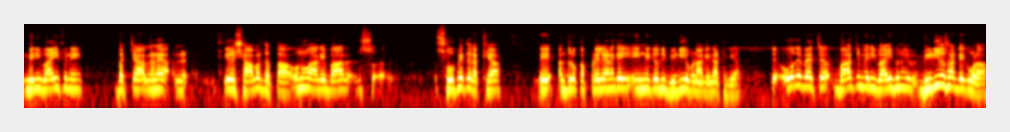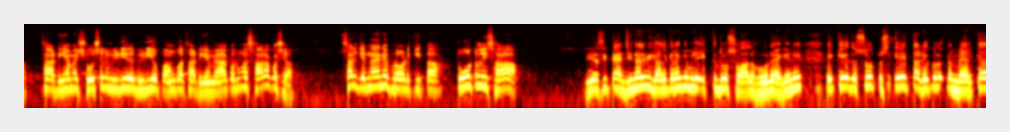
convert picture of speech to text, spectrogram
ਮੇਰੀ ਵਾਈਫ ਨੇ ਬੱਚਾ ਲਣਿਆ ਸ਼ਾਵਰ ਦਿੱਤਾ, ਉਹਨੂੰ ਆ ਕੇ ਬਾਹਰ ਸੋ- ਸੋਫੇ ਤੇ ਰੱਖਿਆ ਤੇ ਅੰਦਰੋਂ ਕੱਪੜੇ ਲੈਣ ਗਈ ਇੰਨੇ ਚ ਉਹਦੀ ਵੀਡੀਓ ਬਣਾ ਕੇ ਨੱਠ ਗਿਆ। ਤੇ ਉਹਦੇ ਵਿੱਚ ਬਾਅਦ ਚ ਮੇਰੀ ਵਾਈਫ ਨੂੰ ਵੀਡੀਓ ਸਾਡੇ ਕੋਲ ਆ, ਤੁਹਾਡੀਆਂ ਮੈਂ ਸੋਸ਼ਲ ਮੀਡੀਆ ਤੇ ਵੀਡੀਓ ਪਾਉਂਗਾ ਤੁਹਾਡੀਆਂ ਮੈਂ ਆ ਕਰੂੰਗਾ, ਸਾਰਾ ਕੁਝ ਆ। ਸਰ ਜਿੰਨਾ ਇਹਨੇ ਫਰਾਡ ਕੀਤਾ ਟੋਟਲੀ ਸਾਰਾ। ਜੀ, ਅਸੀਂ ਭੈਣ ਜੀ ਨਾਲ ਵੀ ਗੱਲ ਕਰਾਂਗੇ, ਮੇਰੇ ਇੱਕ ਦੋ ਸਵਾਲ ਹੋਰ ਹੈਗੇ ਨੇ। ਇੱਕ ਇਹ ਦੱਸੋ, ਤੁਸੀਂ ਇਹ ਤੁਹਾਡੇ ਕੋਲ ਅਮਰੀਕਾ,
